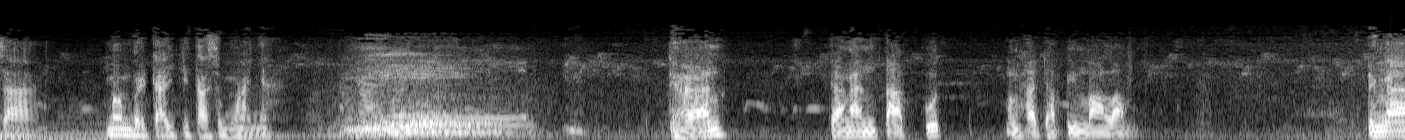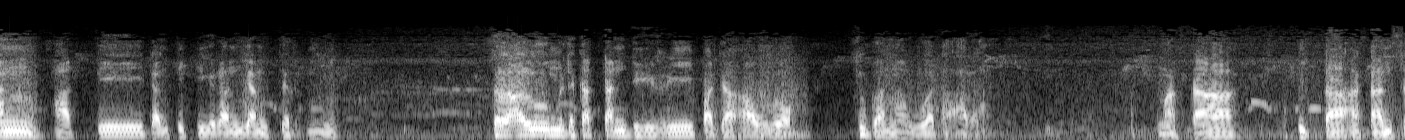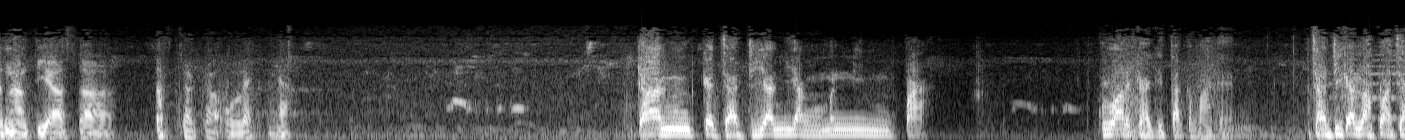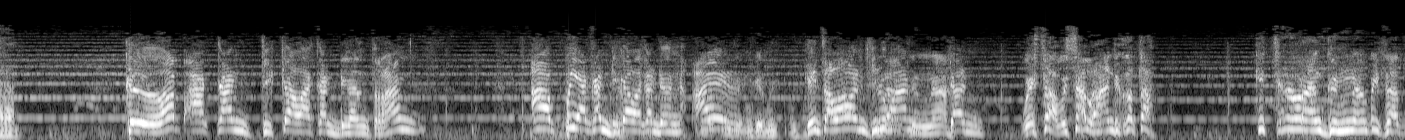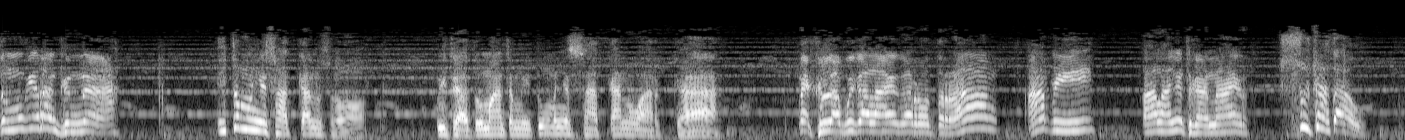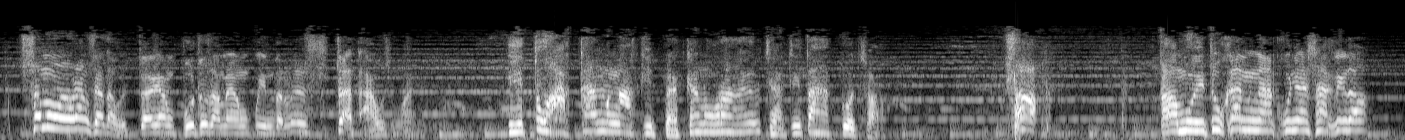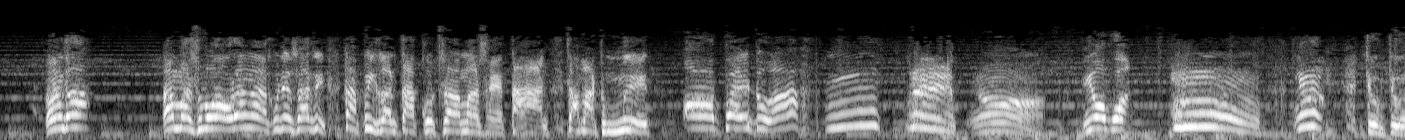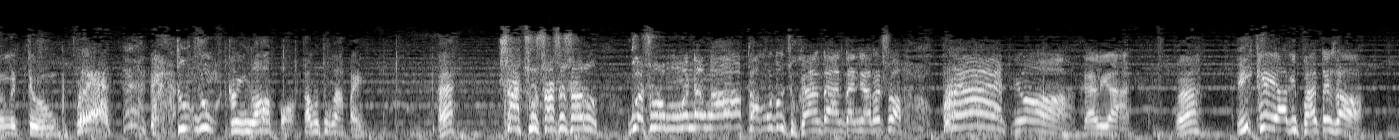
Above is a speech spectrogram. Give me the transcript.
Esa memberkahi kita semuanya. Dan jangan takut menghadapi malam. Dengan hati dan pikiran yang jernih, selalu mendekatkan diri pada Allah Subhanahu wa Ta'ala. Maka kita akan senantiasa terjaga olehnya. Dan kejadian yang menimpa keluarga kita kemarin, jadikanlah pelajaran. Gelap akan dikalahkan dengan terang, api akan dikalahkan dengan air. Kita lawan siluman dan Wis ta, wis sabaran di kota. Ki orang genah pidatomu ki orang genah. Itu menyesatkan, so. Pidato macam itu menyesatkan warga. Nek gelap kuwi kalahe karo terang, api, kalahnya dengan air. Sudah tahu. Semua orang sudah tahu. Dari yang bodoh sama yang pintar sudah tahu semuanya. Itu akan mengakibatkan orang itu jadi takut, so. So, kamu itu kan ngakunya sakti toh? Enggak? Sama semua orang ngakunya sakti, tapi kan takut sama setan, sama demit. Apa itu, ah? Hmm, oh. Iya? Hmm, dung dung dung bret. Dung dung dung apa? Kamu tuh ngapain? Hah? Satu satu satu. Gua suruh menang ah, kamu tuh juga anta-antanya reso. Bret. Yo, kalian. Hah? Iki akibatnya so.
